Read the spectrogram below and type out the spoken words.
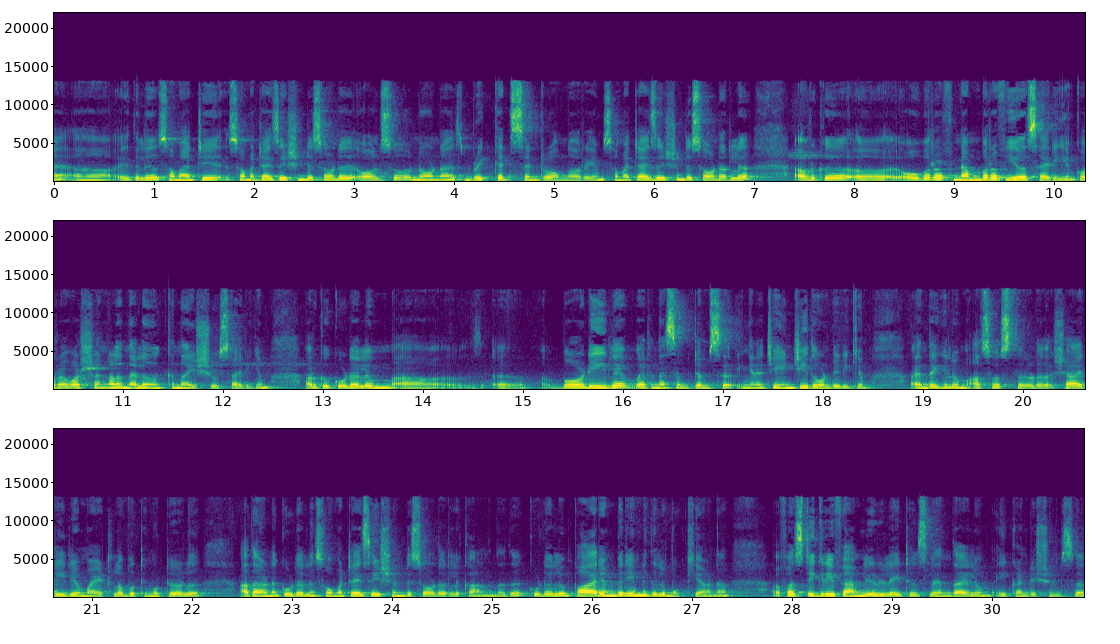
ഇതിൽ സൊമാറ്റി somatization disorder also known as Briquet syndrome എന്ന് പറയും. സൊമറ്റൈസേഷൻ ഡിസോർഡറിൽ അവർക്ക് over of number of years ആയിരിക്കും. കുറേ വർഷങ്ങൾ നിലനിൽക്കുന്ന ഇഷ്യൂസ് ആയിരിക്കും. അവർക്ക് കൂടുതലും ബോഡിയിൽ വരുന്ന സിംറ്റംസ് ഇങ്ങനെ ചേഞ്ച് ചെയ്തുകൊണ്ടിരിക്കും. എന്തെങ്കിലും അസ്വസ്ഥതകൾ ശാരീരികമായിട്ടുള്ള ബുദ്ധിമുട്ടുകൾ അതാണ് കൂടുതലും സോമറ്റൈസേഷൻ ഡിസോർഡറിൽ കാണുന്നത്. കൂടുതലും പാരമ്പര്യം ഇതിൽ മുഖ്യമാണ് ഫസ്റ്റ് ഡിഗ്രി ഫാമിലി റിലേറ്റീവ്സിൽ എന്തായാലും ഈ കണ്ടീഷൻസ്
